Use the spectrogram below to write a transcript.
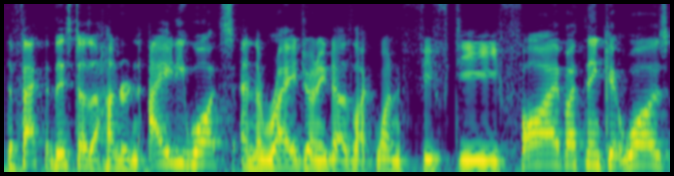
The fact that this does 180 watts and the Rage only does like 155, I think it was,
